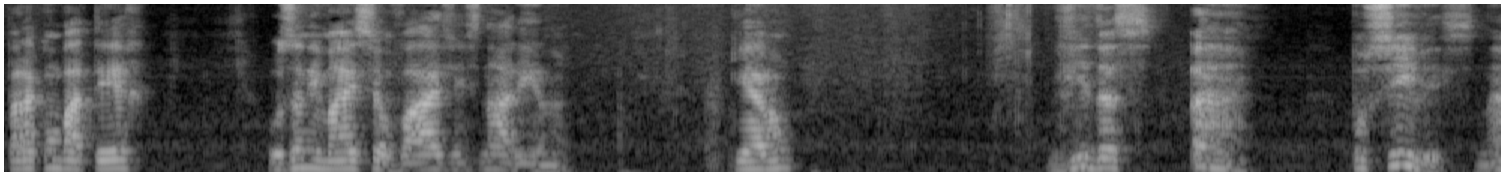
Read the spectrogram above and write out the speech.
para combater os animais selvagens na arena, que eram vidas ah, possíveis né,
